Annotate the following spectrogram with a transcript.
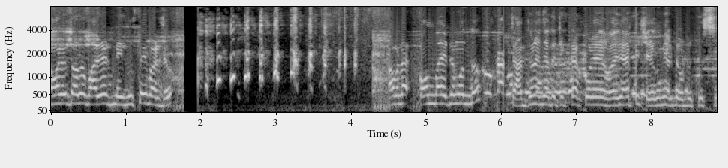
আমাদের তো অত বাজেট নেই, বুঝতেই পারছ। আমরা কম বাজেটের মধ্যে চারজনের যাতে ঠিকঠাক করে হয়ে যায়, সেরকমই একটা হোটেল খুঁজছি।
